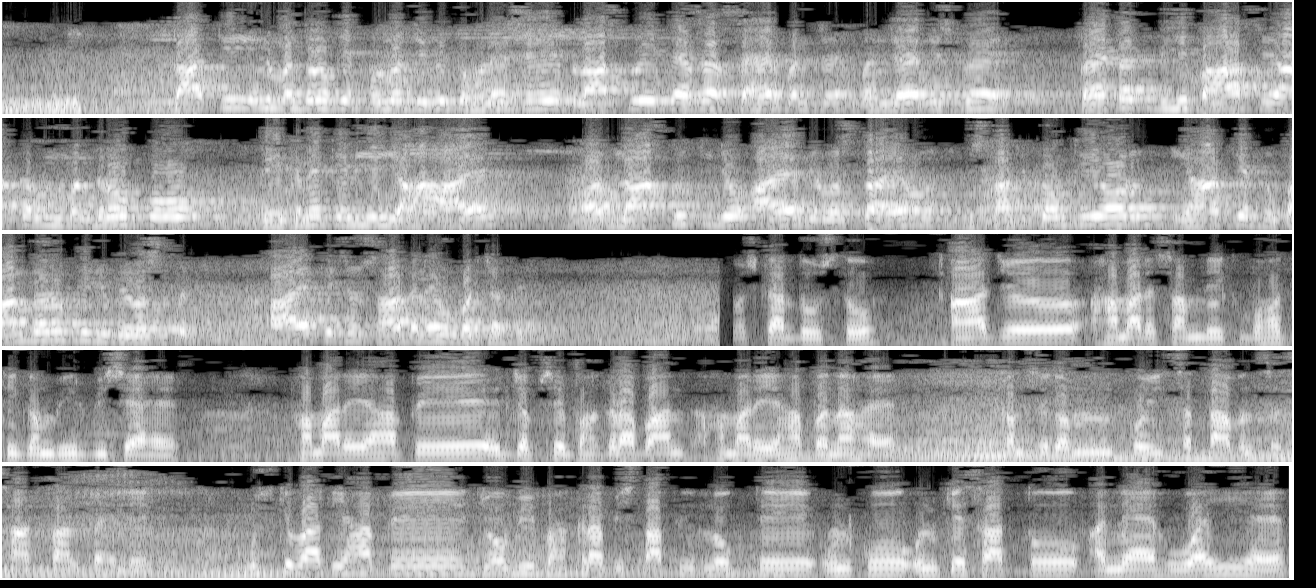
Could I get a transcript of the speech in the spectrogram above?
ताकि इन मंदिरों के पुनर्जीवित होने से बिलासपुर एक ऐसा शहर बन जाए- जिसमें पर्यटक भी बाहर से आकर उन मंदिरों को देखने के लिए यहाँ आए और बिलासपुर की जो आय व्यवस्था है वो विस्थापितों की और यहाँ के दुकानदारों की जो व्यवस्था, आय के जो साधन है, वो बढ़ सके नमस्कार दोस्तों। आज हमारे सामने एक बहुत ही गंभीर विषय है। हमारे यहाँ पे जब से भाखड़ा बाँध हमारे यहाँ बना है, कम से कम कोई सत्तावन से साठ साल पहले, उसके बाद यहाँ पे जो भी भाखड़ा विस्थापित लोग थे, उनको, उनके साथ तो अन्याय हुआ ही है।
